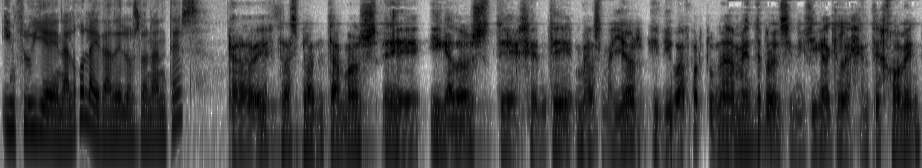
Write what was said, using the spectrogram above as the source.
¿Influye en algo la edad de los donantes? Cada vez trasplantamos eh, hígados de gente más mayor. Y digo afortunadamente porque significa que la gente joven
